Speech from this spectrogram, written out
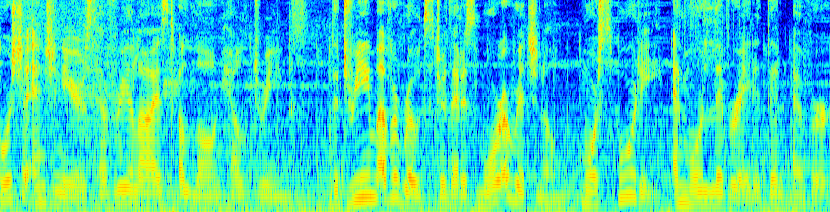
Porsche engineers have realized a long-held dream. The dream of a roadster that is more original, more sporty, and more liberated than ever.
